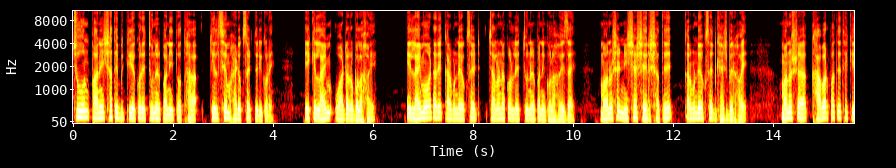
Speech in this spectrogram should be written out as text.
চুন পানির সাথে বিক্রিয়া করে চুনের পানি তথা ক্যালসিয়াম হাইড্রোক্সাইড তৈরি করে। একে লাইম ওয়াটারও বলা হয়। এই লাইম ওয়াটারে কার্বন ডাইঅক্সাইড চালনা করলে চুনের পানি ঘোলা হয়ে যায়। মানুষের নিঃশ্বাসের সাথে কার্বন ডাইঅক্সাইড গ্যাস বের হয়। মানুষরা খাবার পাতে থেকে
